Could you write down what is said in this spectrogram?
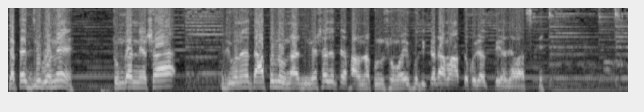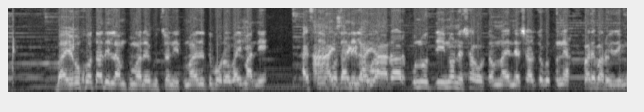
যাতে জীবনে তোমরা নেশা জীবনে যাতে আতলো না নেশা যাতে খাও না কোনো সময় এই প্রতীক্ষাটা আমার হাতে করে পেয়ে যাও আজকে। ভাই ও কথা দিলাম তোমারে বুঝছ নি? তোমার যদি বড় ভাই মানি আজকে কথা দিলাম আর- আমরা কোনো দিনও নেশা করতাম না নেশার নিয়ে একবারে বার হয়ে যাব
